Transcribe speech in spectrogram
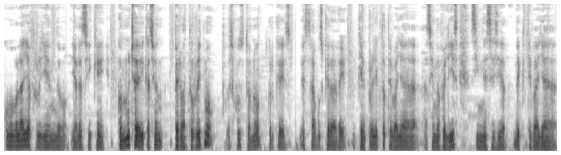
como vaya fluyendo y ahora sí que con mucha dedicación, pero a tu ritmo, pues justo, ¿no? Creo que es esa búsqueda de que el proyecto te vaya haciendo feliz sin necesidad de que te vaya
